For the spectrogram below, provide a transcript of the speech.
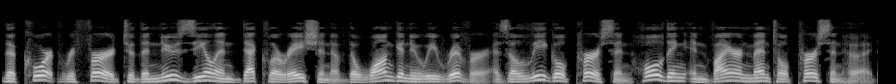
The court referred to the New Zealand declaration of the Wanganui River as a legal person holding environmental personhood.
